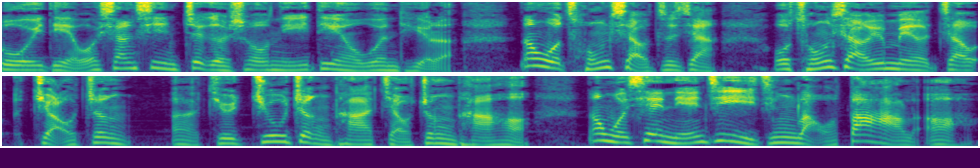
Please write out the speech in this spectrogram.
多一点，我相信这个时候你一定有问题了。那我从小就这样，我从小又没有矫矫正，呃，就纠正他、矫正他哈。那我现在年纪已经老大了啊，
